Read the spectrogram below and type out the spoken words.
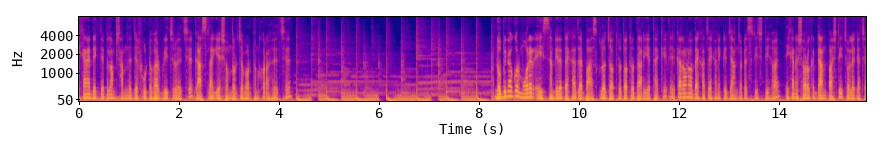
এখানে দেখতে পেলাম সামনে যে ফুটওভার ব্রিজ রয়েছে, গাছ লাগিয়ে সৌন্দর্য বর্ধন করা হয়েছে। নবীনগর মোড়ের এই স্থানটিতে দেখা যায় বাসগুলো যত্রতত্র দাঁড়িয়ে থাকে। এর কারণেও দেখা যায় এখানে একটি যানজটের সৃষ্টি হয়। এখানে সড়কের ডান পাশটি চলে গেছে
